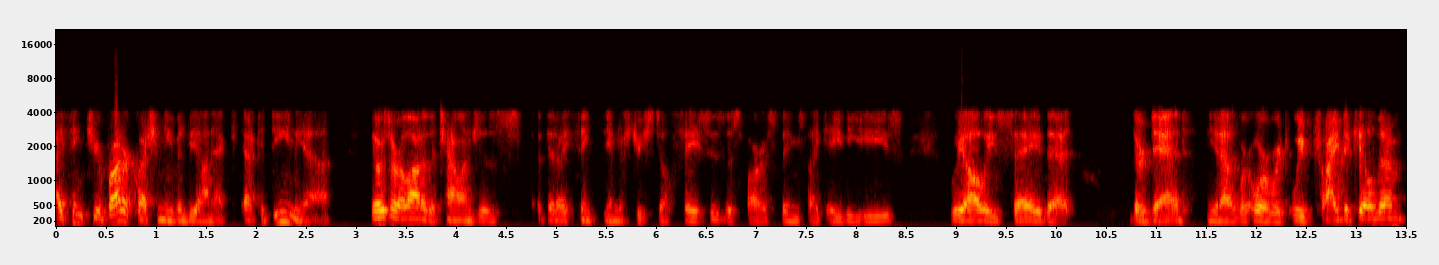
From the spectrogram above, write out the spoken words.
I think to your broader question, even beyond ac- academia, those are a lot of the challenges that I think the industry still faces as far as things like AVEs. We always say that they're dead, you know, we're, or we're, we've tried to kill them,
